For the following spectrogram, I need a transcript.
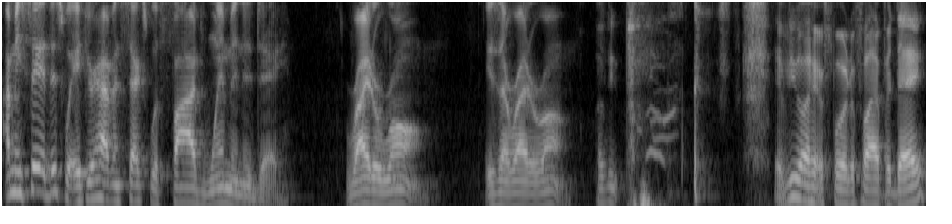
I mean, say it this way: if you're having sex with five women a day, right or wrong, is that right or wrong? If you, if you out here four to five a day,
